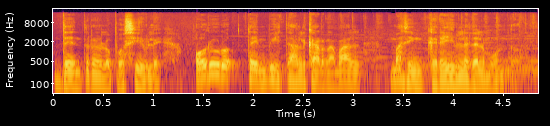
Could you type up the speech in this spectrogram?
dentro de lo posible. Oruro te invita al carnaval más increíble del mundo.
